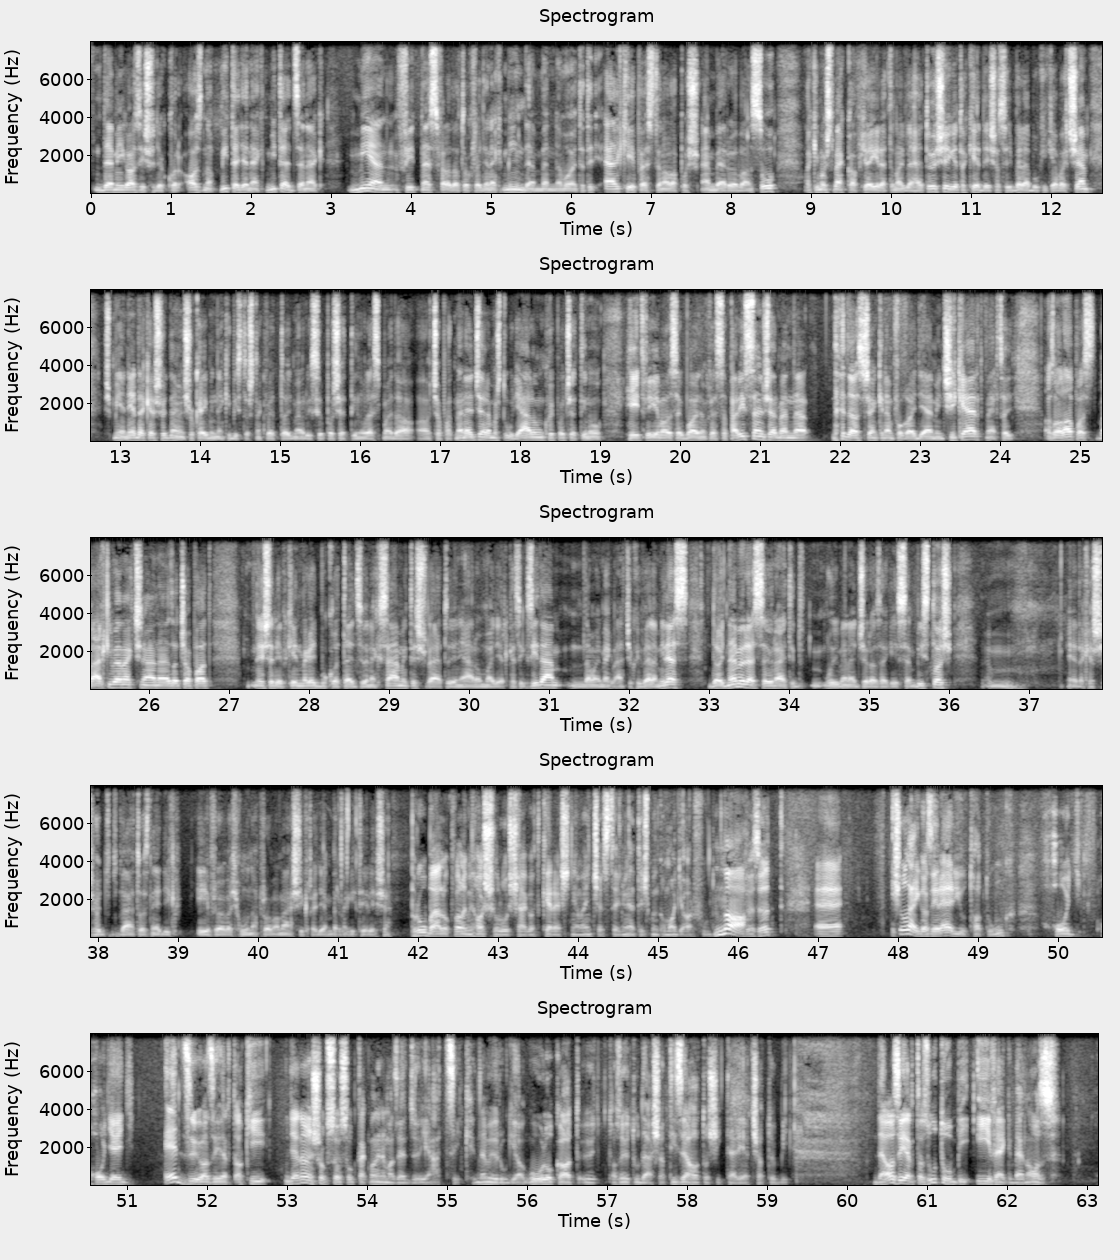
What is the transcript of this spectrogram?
de még az is, hogy akkor aznap mit tegyenek, mit edzenek, milyen fitness feladatok legyenek, minden benne volt. Tehát egy elképesztően alapos emberről van szó, aki most megkapja élete nagy lehetőségét. A kérdés az, hogy belebukik-e vagy sem, és milyen érdekes, hogy nagyon sokáig mindenki biztosnak vette, hogy Mauricio Pochettino lesz majd a, a csapat menedzsere. Most úgy állunk, hogy Pochettino hétvégén valószínűleg bajnok lesz a Paris Saint-Germain-nel, de, de azt senki nem fogadja el, mint sikert, mert hogy az alap, azt bárkivel megcsinálna ez a csapat, és egyébként meg egy bukott edzőnek számít, és lehet, hogy a nyáron majd érkezik Zidám, de majd meglátjuk, hogy vele mi lesz. De hogy nem ő lesz a United új menedzser, az egészen biztos. Mm, érdekes, hogy tud változni egyik évről vagy hónapról a másikra egy ember megítélése. Próbálok valami hasonlóságot keresni a Manchester United és még a magyar futball között. E, és odáig azért eljuthatunk, hogy, hogy egy edző azért, aki ugye nagyon sokszor szokták mondani, nem az edző játszik, nem ő rúgja a gólokat, ő, az ő tudása 16-osig terjed, stb. De azért az utóbbi években az,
